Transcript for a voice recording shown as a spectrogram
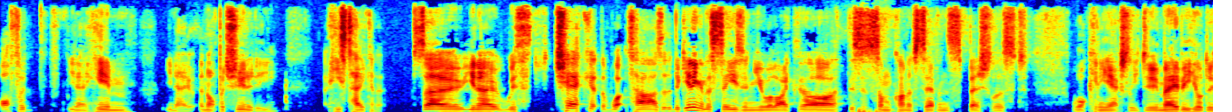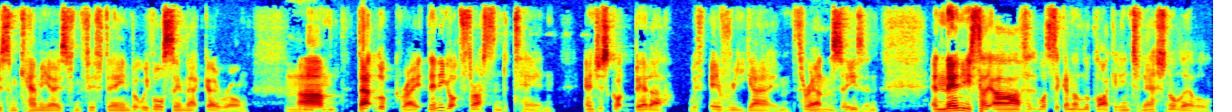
offered you know him you know an opportunity, he's taken it. So you know with Czech at the Tahs at the beginning of the season, you were like, oh, this is some kind of seven specialist. What can he actually do? Maybe he'll do some cameos from 15, but we've all seen that go wrong. Um, that looked great. Then he got thrust into 10 and just got better with every game throughout the season. And then you say, ah, what's it going to look like at international level?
